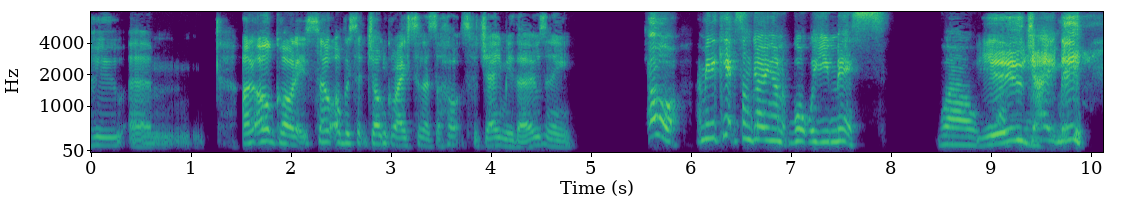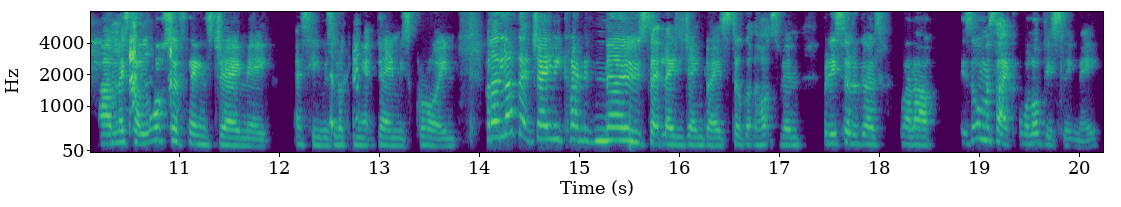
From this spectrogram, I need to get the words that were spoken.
who, um, and, oh God, it's so obvious that John Grey still has the hots for Jamie, though, isn't he? Oh, I mean, he keeps on going on. What will you miss? Well, you, Jamie. I missed a lot of things, Jamie, as he was looking at Jamie's groin. But I love that Jamie kind of knows that Lady Jane Grey's still got the hots for him, but he sort of goes, "Well, uh, it's almost like, well, obviously me,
